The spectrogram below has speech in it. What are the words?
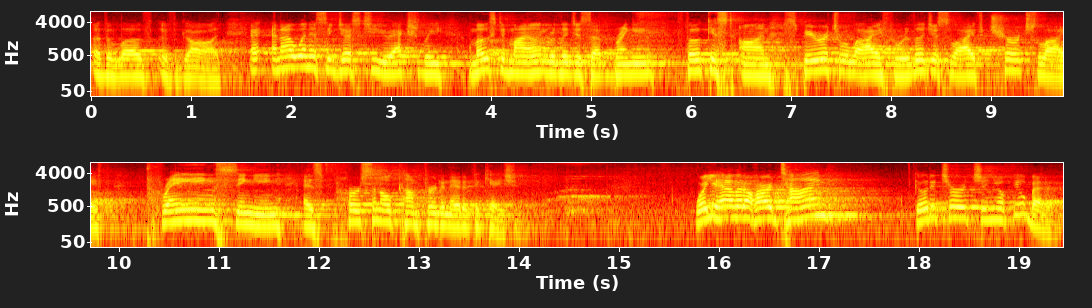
of the love of God. And I want to suggest to you, actually, most of my own religious upbringing focused on spiritual life, religious life, church life, praying, singing as personal comfort and edification. Where you have it a hard time, go to church and you'll feel better.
